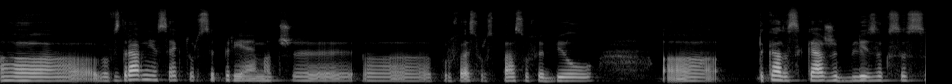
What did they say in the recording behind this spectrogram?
В здравния сектор се приема, че професор Спасов е бил така да се каже, близък с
